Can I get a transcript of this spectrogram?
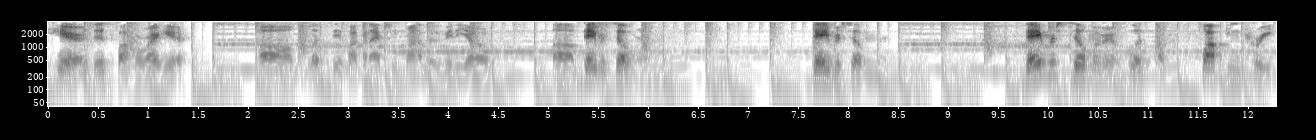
here. Here, this fucker right here. Um, let's see if I can actually find the video. Um, David Silverman. David Silverman. David Silverman was a fucking creep.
